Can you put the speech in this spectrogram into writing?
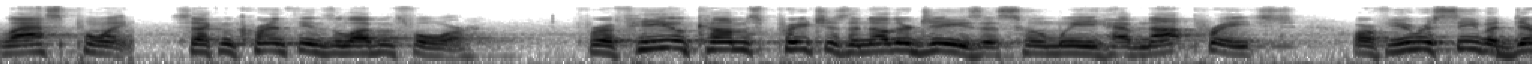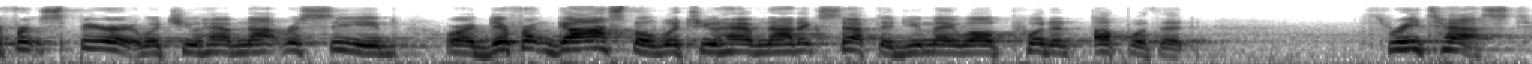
Last point 2 Corinthians 11:4. For if he who comes preaches another Jesus whom we have not preached, or if you receive a different spirit which you have not received, or a different gospel which you have not accepted, you may well put it up with it. Three tests.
